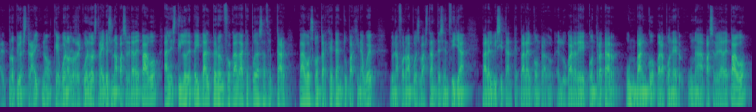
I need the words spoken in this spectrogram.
al propio Stripe, ¿no? Que bueno, lo recuerdo, Stripe es una pasarela de pago al estilo de PayPal, pero enfocada a que puedas aceptar pagos con tarjeta en tu página web de una forma pues bastante sencilla para el visitante, para el comprador. En lugar de contratar un banco para poner una pasarela de pago,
